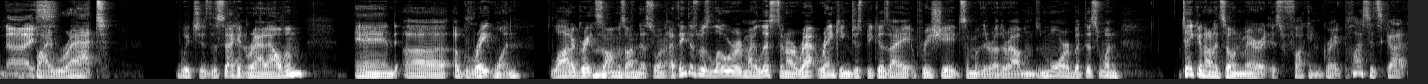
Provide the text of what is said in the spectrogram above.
nice. by Ratt, which is the second Ratt album, and uh, a great one. A lot of great songs on this one. I think this was lower in my list in our Ratt ranking just because I appreciate some of their other albums more. But this one, taken on its own merit, is fucking great. Plus, it's got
